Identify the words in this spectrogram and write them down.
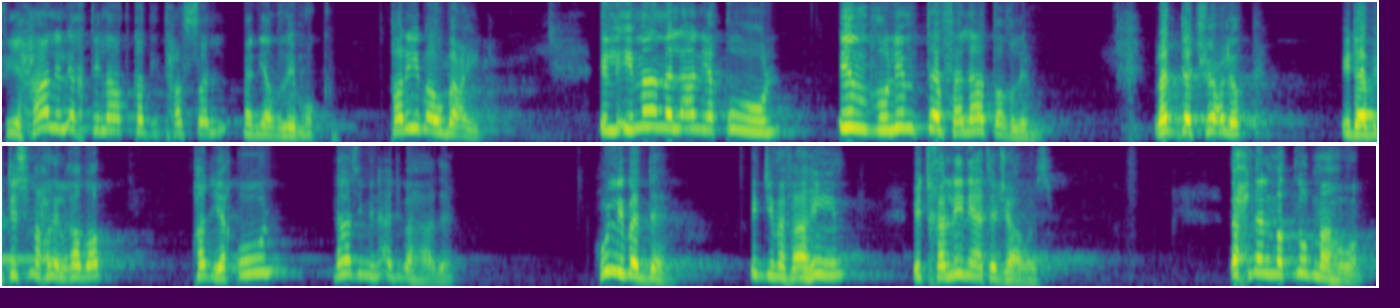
في حال الاختلاط قد يتحصل من يظلمك قريب أو بعيد. الإمام الآن يقول إن ظلمت فلا تظلم. ردة فعلك إذا بتسمح للغضب قد يقول لازم من ادبه هذا. هو اللي بده تجي مفاهيم تخليني أتجاوز. إحنا المطلوب ما هو؟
